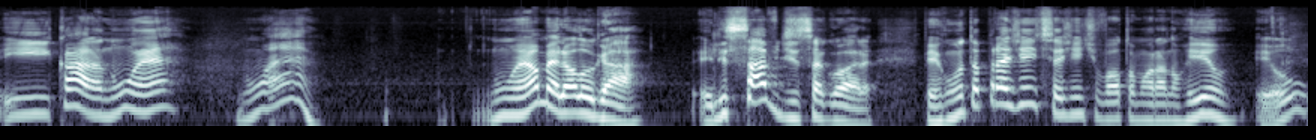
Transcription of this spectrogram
E, cara, não é. Não é. Não é o melhor lugar. Ele sabe disso agora. Pergunta pra gente se a gente volta a morar no Rio. Eu.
